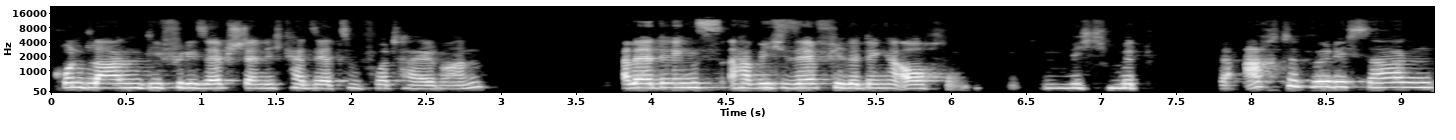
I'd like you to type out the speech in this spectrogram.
Grundlagen, die für die Selbstständigkeit sehr zum Vorteil waren. Allerdings habe ich sehr viele Dinge auch nicht mit beachtet, würde ich sagen.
